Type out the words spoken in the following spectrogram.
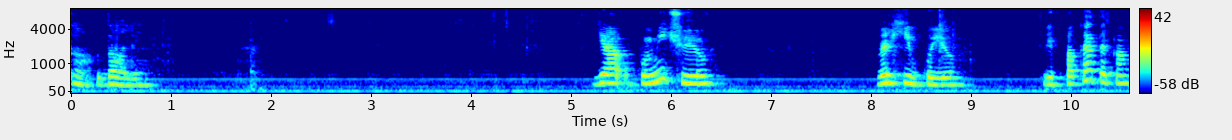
Так, далі. Я помічую верхівкою від пакетика,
